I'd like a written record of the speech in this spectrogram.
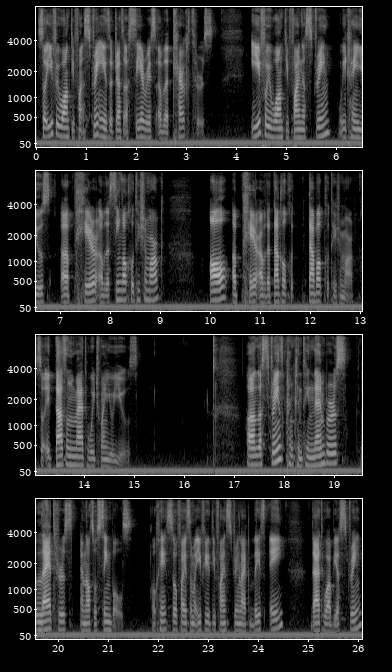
So if we want to define string is just a series of the characters. If we want to define a string, we can use a pair of the single quotation mark or a pair of the double double quotation mark. So it doesn't matter which one you use. Uh, the strings can contain numbers, letters, and also symbols. Okay, so for example, if you define string like this A, that will be a string.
